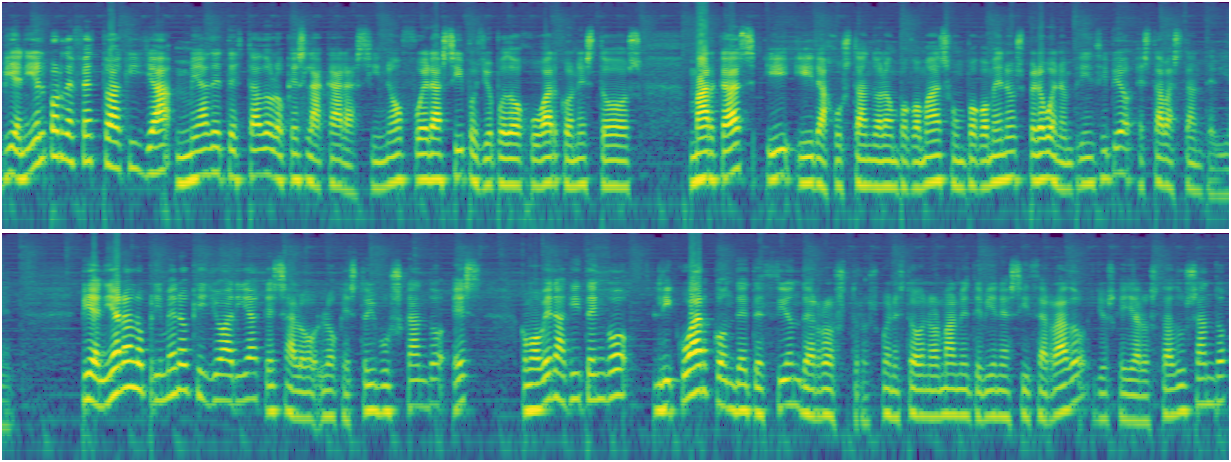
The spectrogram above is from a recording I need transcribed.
Bien, y él por defecto aquí ya me ha detectado lo que es la cara. Si no fuera así, pues yo puedo jugar con estos marcas y ir ajustándola un poco más un poco menos, pero bueno, en principio está bastante bien. Bien, y ahora lo primero que yo haría, que es a lo, lo que estoy buscando, es, como ven aquí tengo licuar con detección de rostros. Bueno, esto normalmente viene así cerrado, yo es que ya lo he estado usando,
